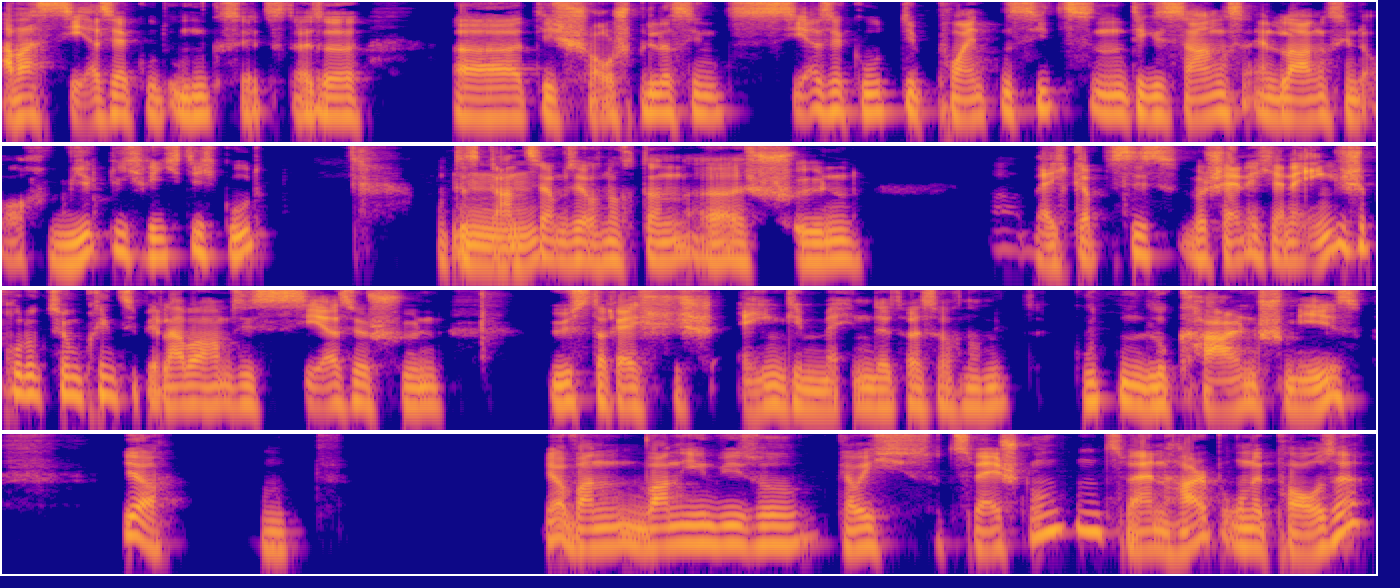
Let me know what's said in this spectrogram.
aber sehr, sehr gut umgesetzt. Also äh, die Schauspieler sind sehr, sehr gut, die Pointen sitzen, die Gesangseinlagen sind auch wirklich richtig gut. Und das mhm. Ganze haben sie auch noch dann äh, schön, weil ich glaube, das ist wahrscheinlich eine englische Produktion prinzipiell, aber haben sie sehr, sehr schön österreichisch eingemeindet, also auch noch mit guten lokalen Schmähs. Ja, und ja, waren, waren irgendwie so, glaube ich, so zwei Stunden, zweieinhalb ohne Pause.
